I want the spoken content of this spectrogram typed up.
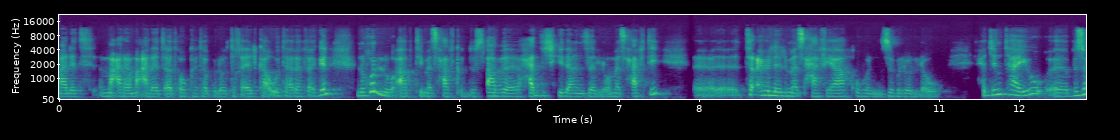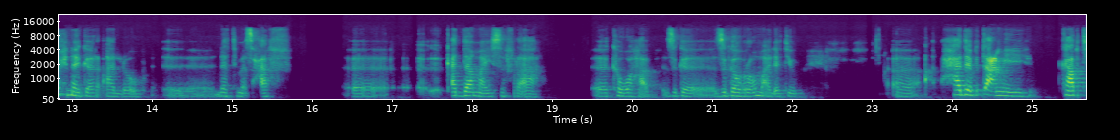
ማለት ማዕረ ማዕረ ጠጠው ከተብሎ ትኽእል ካብኡ ተረፈ ግን ንኩሉ ኣብቲ መፅሓፍ ቅዱስ ኣብ ሓድሽ ኪዳን ዘሎ መፅሓፍቲ ትዕብልል መፅሓፍ እያ እውን ዝብሉ ኣለው ሕጂ እንታይ እዩ ብዙሕ ነገር ኣለው ነቲ መፅሓፍ ቀዳማይ ስፍራ ክወሃብ ዝገብሮ ማለት እዩ ሓደ ብጣዕሚ ካብቲ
